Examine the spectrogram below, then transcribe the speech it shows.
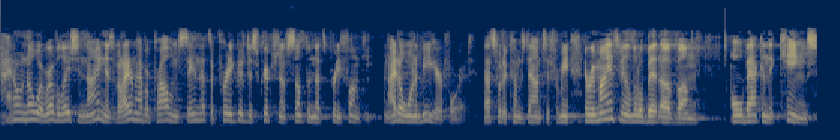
I don't know what Revelation 9 is, but I don't have a problem saying that's a pretty good description of something that's pretty funky. And I don't want to be here for it. That's what it comes down to for me. It reminds me a little bit of, um, oh, back in the Kings.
